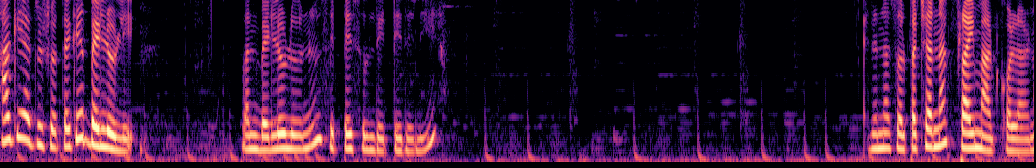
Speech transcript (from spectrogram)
ಹಾಗೆ ಅದ್ರ ಜೊತೆಗೆ ಬೆಳ್ಳುಳ್ಳಿ. ಒಂದು ಬೆಳ್ಳುಳ್ಳಿನೂ ಸಿಪ್ಪೆ ಸುಲಿದಿಟ್ಟಿದ್ದೀನಿ. ಇದನ್ನು ಸ್ವಲ್ಪ ಚೆನ್ನಾಗಿ ಫ್ರೈ ಮಾಡ್ಕೊಳ್ಳೋಣ.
